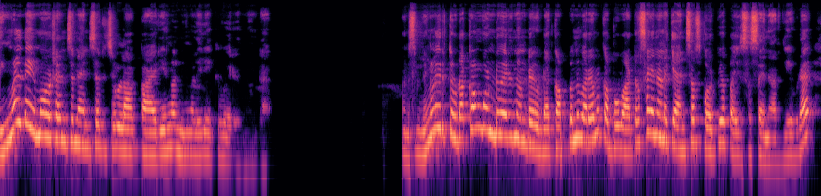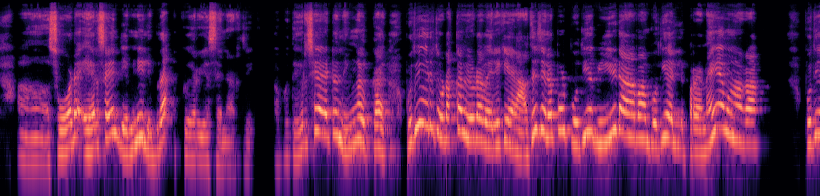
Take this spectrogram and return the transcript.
നിങ്ങളുടെ ഇമോഷൻസിനനുസരിച്ചുള്ള കാര്യങ്ങൾ നിങ്ങളിലേക്ക് വരുന്നുണ്ട്. മനസ്സിലായി നിങ്ങളൊരു തുടക്കം കൊണ്ടുവരുന്നുണ്ട് ഇവിടെ. കപ്പ് എന്ന് പറയുമ്പോൾ കപ്പ് വാട്ടർ സൈൻ ആണ്. ക്യാൻസർ സ്കോർപ്പിയോ പൈസസ് എനർജി ഇവിടെ സോഡ് air sign Gemini Libra Aquarius energy അപ്പൊ തീർച്ചയായിട്ടും നിങ്ങൾക്ക് പുതിയൊരു തുടക്കം ഇവിടെ വരികയാണ്. അത് ചിലപ്പോൾ പുതിയ വീടാവാം പുതിയ പ്രണയമാകാം പുതിയ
